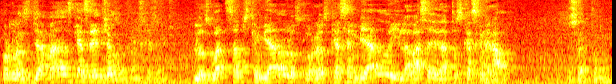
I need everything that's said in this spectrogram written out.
por las llamadas que has hecho, los WhatsApps que has enviado, los correos que has enviado y la base de datos que has generado. Exactamente.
